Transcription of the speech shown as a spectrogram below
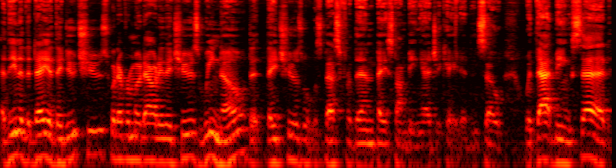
at the end of the day, if they do choose whatever modality they choose, we know that they choose what was best for them based on being educated. And so, with that being said,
